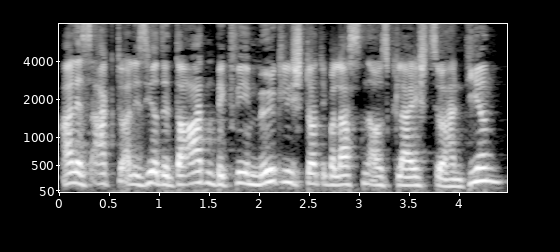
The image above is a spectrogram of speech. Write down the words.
alles aktualisierte Daten bequem möglich, dort über Lastenausgleich zu hantieren.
